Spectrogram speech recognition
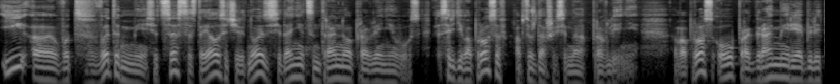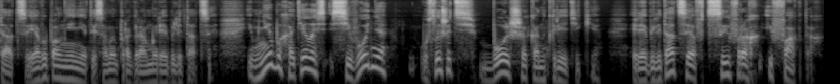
И э, вот в этом месяце состоялось очередное заседание Центрального правления ВОЗ. Среди вопросов, обсуждавшихся на правлении, вопрос о программе реабилитации, о выполнении этой самой программы реабилитации. И мне бы хотелось сегодня услышать больше конкретики. Реабилитация в цифрах и фактах.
